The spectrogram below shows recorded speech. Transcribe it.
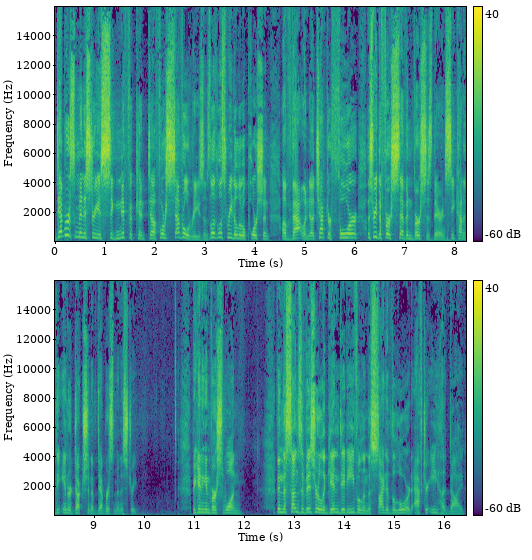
Deborah's ministry is significant uh, for several reasons. Let, us read a little portion of that one. Uh, chapter 4, let's read the first seven verses there and see kind of the introduction of Deborah's ministry. Beginning in verse 1 Then the sons of Israel again did evil in the sight of the Lord after Ehud died.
